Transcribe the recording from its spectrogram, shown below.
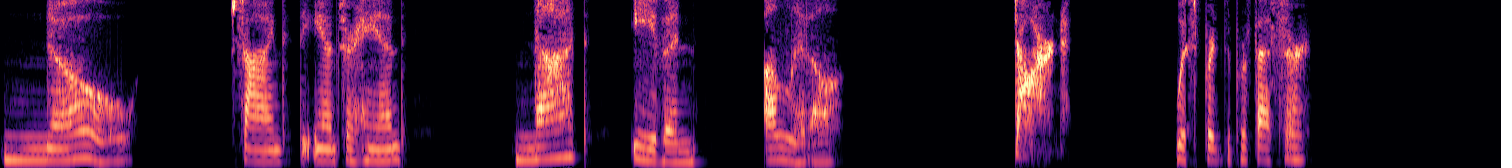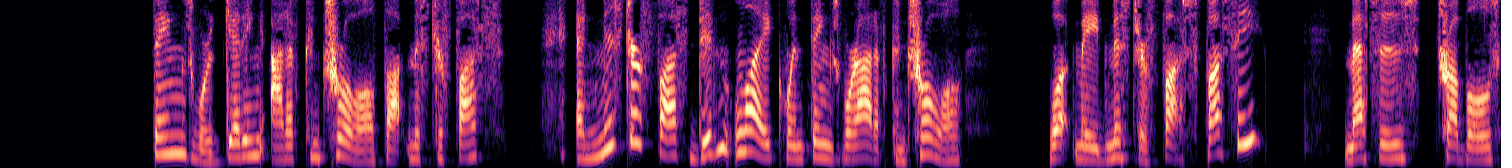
No, signed the answer hand. Not even a little. Darn, whispered the professor. Things were getting out of control, thought Mr. Fuss. And Mr. Fuss didn't like when things were out of control. What made Mr. Fuss fussy? Messes, troubles,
